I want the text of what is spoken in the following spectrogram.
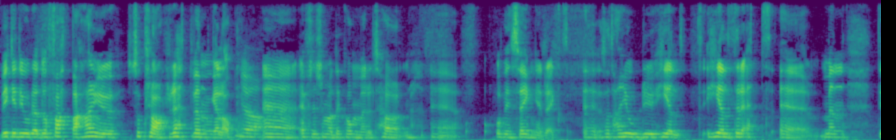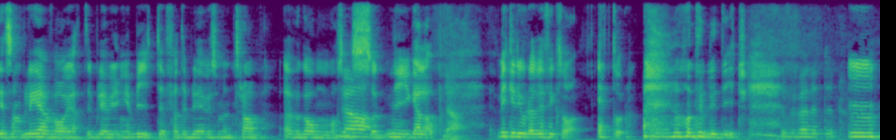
Vilket gjorde att då fattade han ju såklart rättvänd galopp. Ja. Eh, eftersom att det kommer ett hörn eh, och vi svänger direkt. Eh, så att han gjorde ju helt, helt rätt. Eh, men det som blev var ju att det blev ju inget byte för att det blev ju som en travövergång och sen Ja. så ny galopp. Ja. Vilket gjorde att vi fick så ettor. och det blir dyrt. Det blir väldigt dyrt. Mm.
